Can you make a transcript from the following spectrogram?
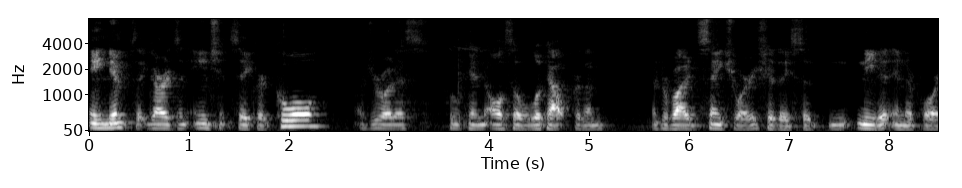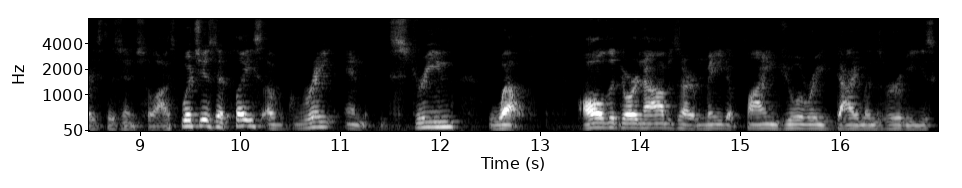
a nymph that guards an ancient sacred pool, a druidess who can also look out for them and provide sanctuary should they need it in their forays to Xin-Shalast, which is a place of great and extreme wealth. All the doorknobs are made of fine jewelry, diamonds, rubies,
